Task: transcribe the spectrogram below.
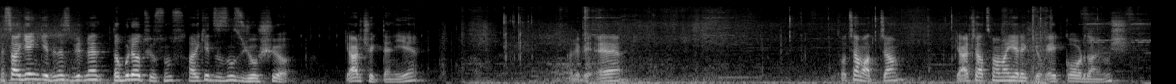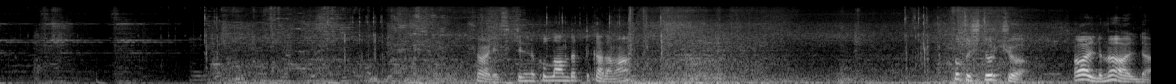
Mesela gank yediniz birine W atıyorsunuz hareket hızınız coşuyor. Gerçekten iyi. Böyle bir E. Totem atacağım. Gerçi atmama gerek yok. Ekko oradaymış. Şöyle skillini kullandırdık adama. Tutuştur Q. Öldü mü öldü.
